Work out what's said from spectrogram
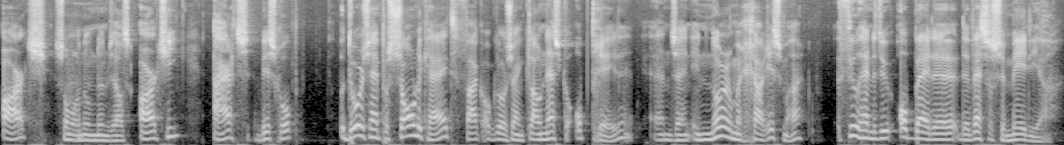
Arch. Sommigen noemden hem zelfs Archie, aartsbisschop. Door zijn persoonlijkheid, vaak ook door zijn clowneske optreden en zijn enorme charisma, viel hij natuurlijk op bij de, de westerse media.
